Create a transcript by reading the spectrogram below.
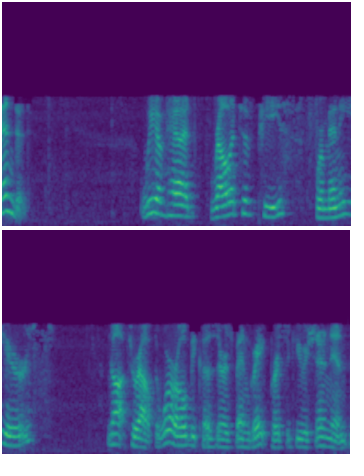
ended. We have had relative peace for many years, not throughout the world because there's been great persecution in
